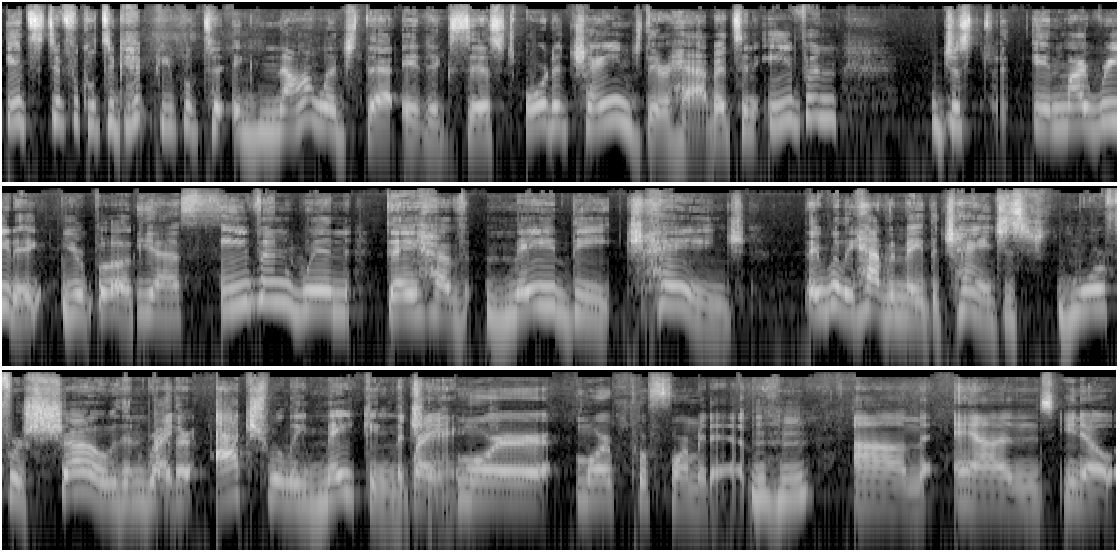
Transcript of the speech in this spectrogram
it's difficult to get people to acknowledge that it exists or to change their habits and even just in my reading your book yes even when they have made the change they really haven't made the change. It's more for show than rather right. actually making the change. Right, more more performative. Mm-hmm. Um, and you know,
